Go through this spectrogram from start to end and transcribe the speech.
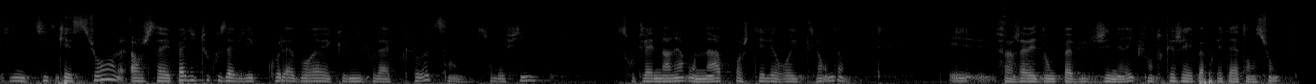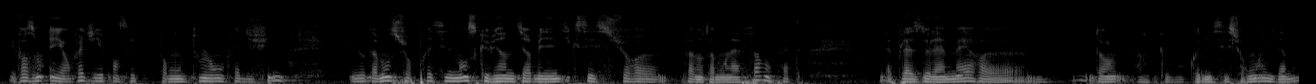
J'ai une petite question. Alors, je ne savais pas du tout que vous aviez collaboré avec Nicolas Claude sur le film. Je trouve que l'année dernière, on a projeté l'Heroic Land. Et enfin, j'avais donc pas vu le générique. en tout cas, j'avais pas prêté attention. Et forcément, et en fait, j'y ai pensé pendant tout le long en fait du film, et notamment sur précisément ce que vient de dire Bénédicte, c'est sur, euh, enfin notamment la fin en fait, la place de la mer, euh, dans, enfin, que vous connaissez sûrement évidemment,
